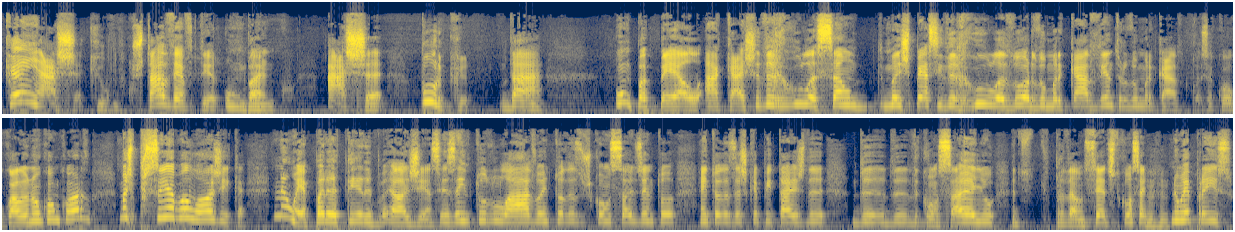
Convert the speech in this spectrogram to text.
Quem acha que o Estado deve ter um banco, acha porque dá um papel à Caixa de regulação, de uma espécie de regulador do mercado dentro do mercado, coisa com a qual eu não concordo, mas perceba a lógica. Não é para ter agências em todo o lado, em todos os conselhos, em, to, em todas as capitais de, de, de, de conselho, perdão, sedes de conselho. Uhum. Não é para isso.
